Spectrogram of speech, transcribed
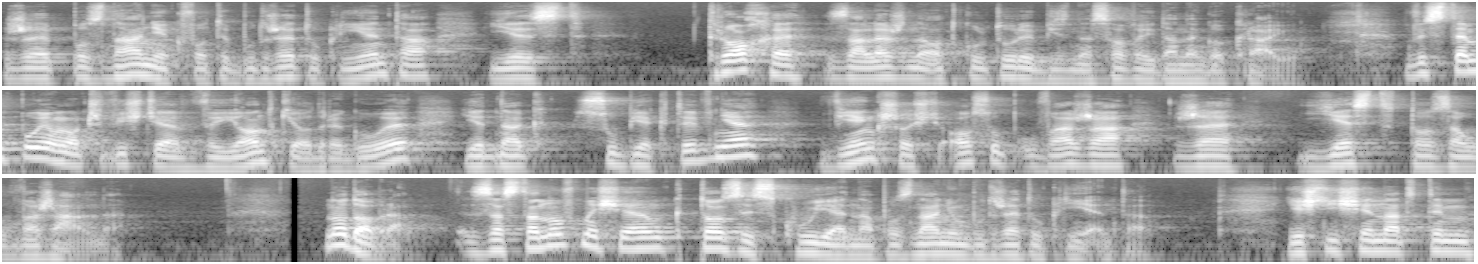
że poznanie kwoty budżetu klienta jest trochę zależne od kultury biznesowej danego kraju. Występują oczywiście wyjątki od reguły, jednak subiektywnie większość osób uważa, że jest to zauważalne. No dobra, zastanówmy się, kto zyskuje na poznaniu budżetu klienta. Jeśli się nad tym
